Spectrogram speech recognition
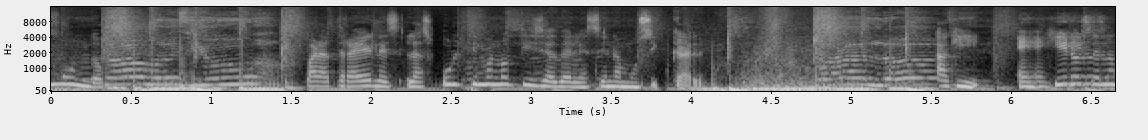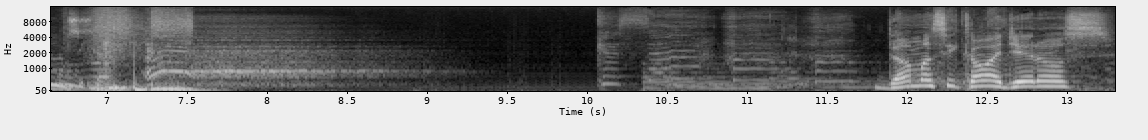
Mundo para traerles las últimas noticias de la escena musical. Aquí, en Giros de la Música. Damas y caballeros,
